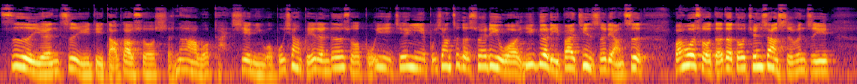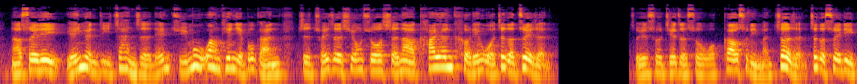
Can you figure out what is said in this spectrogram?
自言自语地祷告说：“神啊，我感谢你，我不像别人勒索不义奸淫，也不像这个税吏，我一个礼拜进食两次。”把我所得的都捐上十分之一。那税吏远远地站着，连举目望天也不敢，只垂着胸说：“神啊，开恩可怜我这个罪人。”主耶稣接着说：“我告诉你们，这人这个税吏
